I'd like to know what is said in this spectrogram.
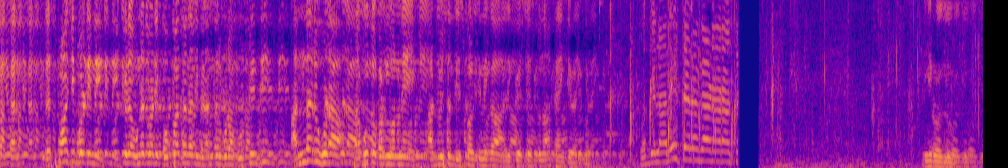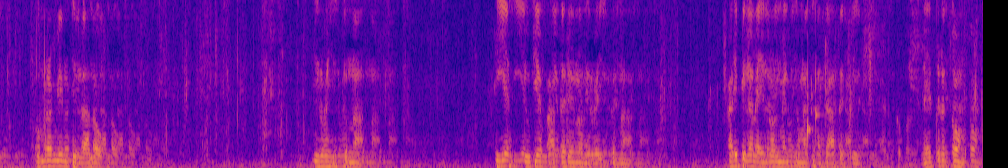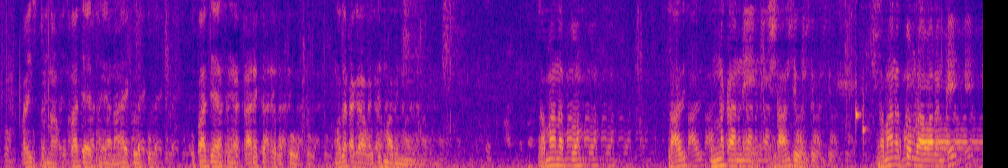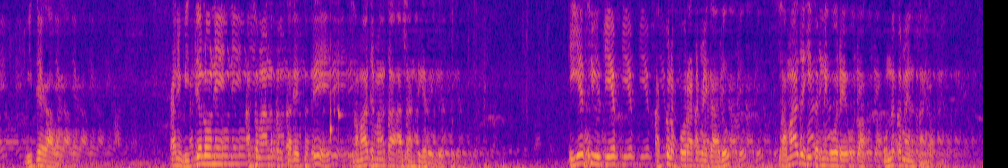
రెస్పాన్సిబిలిటీని ఇక్కడ ఉన్నటువంటి గొప్పతనాన్ని మీరు అందరూ కూడా గుర్తించి అందరూ కూడా ప్రభుత్వ బడుల్లోనే అడ్మిషన్ తీసుకోవాల్సిందిగా రిక్వెస్ట్ చేస్తున్నా. థ్యాంక్ యూ వెరీ మచ్ వదిలాలి తెలంగాణ రాష్ట్ర ఈరోజు కుమ్రంభీం జిల్లాలో నిర్వహిస్తున్న టిఎస్ యూటీఎఫ్ ఆధ్వర్యంలో నిర్వహిస్తున్న అడిపిల్లల ఎన్రోల్మెంట్ సంబంధించిన జాతరకి నేతృత్వం వహిస్తున్న ఉపాధ్యాయ సంఘ నాయకులకు ఉపాధ్యాయ సంఘ కార్యకర్తలకు మొదటగా ఉద్యమాభినందన సమానత్వం సాధి ఉన్న కాన్నే శాంతి ఉంటుంది సమానత్వం రావాలంటే విద్య కావాలి. కానీ విద్యలోనే అసమానతలు తలెత్తితే సమాజం అంతా అశాంతిగా రేగుతుంది టిఎస్యుటిఎఫ్ హక్కుల పోరాటమే కాదు సమాజ హితాన్ని కోరే ఒక ఉన్నతమైన సంఘం.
